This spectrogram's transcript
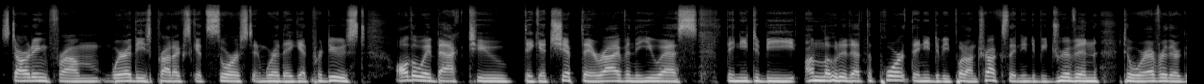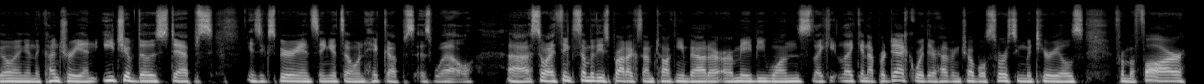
starting from where these products get sourced and where they get produced, all the way back to they get shipped, they arrive in the U.S., they need to be unloaded at the port, they need to be put on trucks, they need to be driven to wherever they're going in the country, and each of those steps is experiencing its own hiccups as well. Uh, so I think some of these products I'm talking about are, are, maybe ones like like an upper deck where they're having trouble sourcing materials from afar,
